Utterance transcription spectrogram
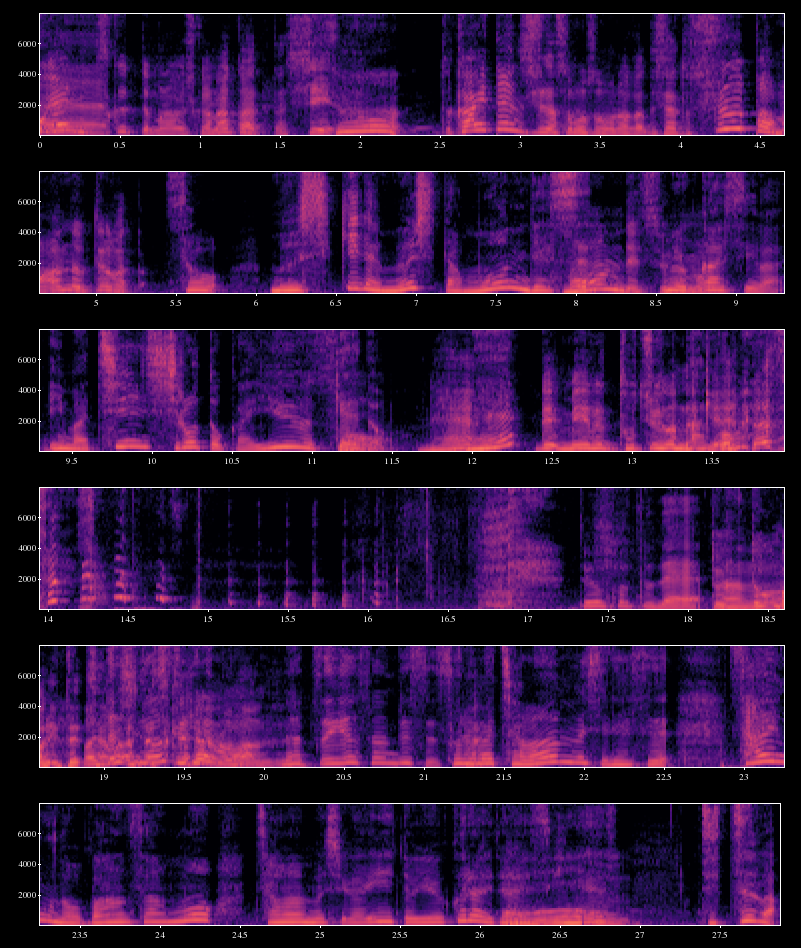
親に作ってもらうしかなかったしそう。回転寿司がそもそもなかったしあとスーパーもあんな売ってなかった。そう。蒸し器で蒸したもんです。もんですよ今。昔は。今チンしろとか言うけど。ね。ね。でメール途中なんだっけ？あごめんなさいということでどあのどこまで行った？茶碗私の好きなもの夏井屋さんです。それははい茶碗蒸しです、最後の晩餐も茶碗蒸しがいいというくらい大好きです、うん実は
